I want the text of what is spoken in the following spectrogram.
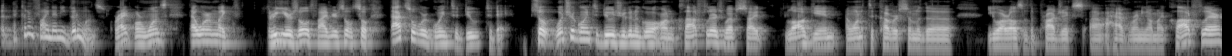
but I couldn't find any good ones, right? Or ones that weren't like three years old, five years old. So that's what we're going to do today. So what you're going to do is you're going to go on Cloudflare's website, log in. I wanted to cover some of the URLs of the projects uh, I have running on my Cloudflare.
